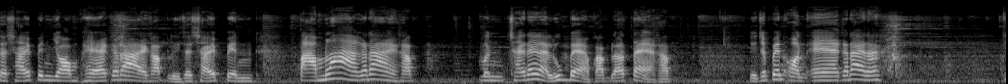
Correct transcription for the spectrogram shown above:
จะใช้เป็นยอมแพ้ก็ได้ครับ หรือจะใช้เป็นตามล่าก็ได้ครับ มันใช้ได้หลายรูปแบบครับแล้วแต่ครับหรือจะเป็นอ่อนแอก็ได้นะ จ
